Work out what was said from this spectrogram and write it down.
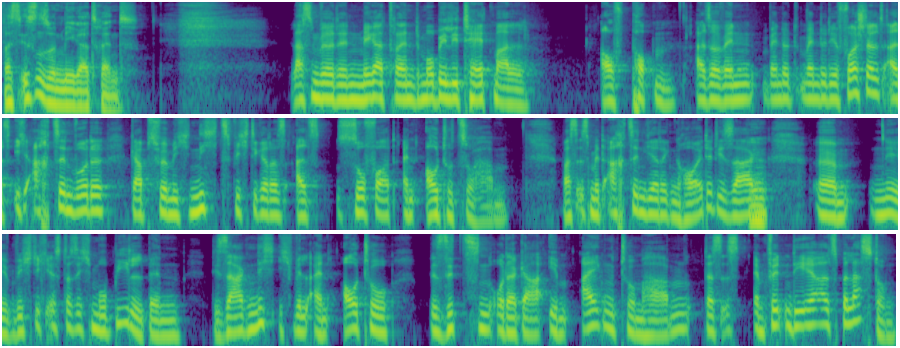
Was ist denn so ein Megatrend? Lassen wir den Megatrend Mobilität mal aufpoppen. Also wenn, wenn, du, wenn du dir vorstellst, als ich 18 wurde, gab es für mich nichts Wichtigeres, als sofort ein Auto zu haben. Was ist mit 18-Jährigen heute, die sagen, ja. ähm, nee, wichtig ist, dass ich mobil bin. Die sagen nicht, ich will ein Auto besitzen oder gar im Eigentum haben. Das ist, empfinden die eher als Belastung.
